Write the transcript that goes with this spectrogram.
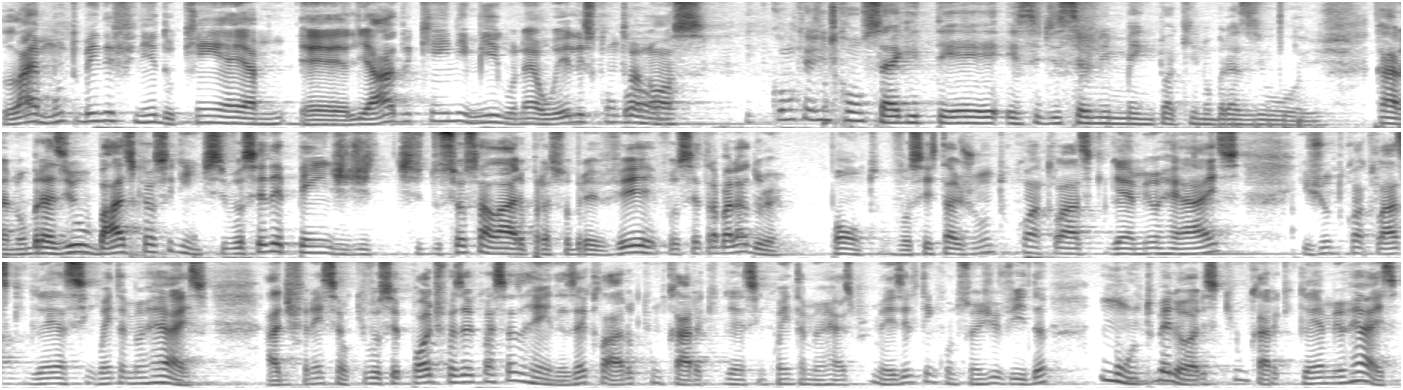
Lá é muito bem definido quem é, é aliado e quem é inimigo, né? O eles contra Bom. nós. E como que a gente consegue ter esse discernimento aqui no Brasil hoje? Cara, no Brasil o básico é o seguinte: se você depende de- de- do seu salário para sobreviver, você é trabalhador. Ponto. Você está junto com a classe que ganha mil reais e junto com a classe que ganha 50 mil reais. A diferença é o que você pode fazer com essas rendas. É claro que um cara que ganha 50 mil reais por mês ele tem condições de vida muito melhores que um cara que ganha mil reais.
